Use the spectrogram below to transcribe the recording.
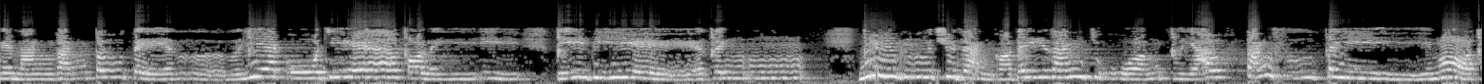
的男人都得是一个接法雷的别针，女子去让个对人装，只要当时被我定。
